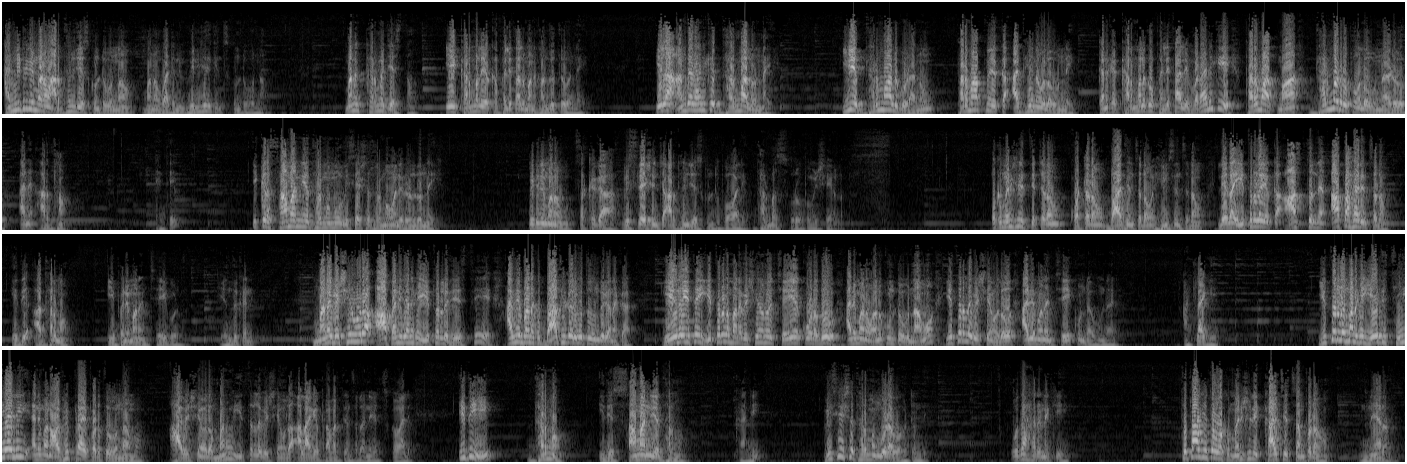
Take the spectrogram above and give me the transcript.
అన్నిటినీ మనం అర్థం చేసుకుంటూ ఉన్నాం మనం వాటిని వినియోగించుకుంటూ ఉన్నాం. మనం కర్మ చేస్తాం ఈ కర్మల యొక్క ఫలితాలు మనకు అందుతూ ఉన్నాయి. ఇలా అందడానికి ధర్మాలు ఉన్నాయి ఈ ధర్మాలు కూడాను పరమాత్మ యొక్క అధీనంలో ఉన్నాయి. కనుక కర్మలకు ఫలితాలు ఇవ్వడానికి పరమాత్మ ధర్మ రూపంలో ఉన్నాడు అని అర్థం. అయితే ఇక్కడ సామాన్య ధర్మము విశేష ధర్మము అని రెండున్నాయి. వీటిని మనం చక్కగా విశ్లేషించి అర్థం చేసుకుంటూ పోవాలి ధర్మస్వరూపం విషయంలో. ఒక మనిషిని తిట్టడం కొట్టడం బాధించడం హింసించడం లేదా ఇతరుల యొక్క ఆస్తుల్ని అపహరించడం ఇది అధర్మం. ఈ పని మనం చేయకూడదు. ఎందుకని? మన విషయంలో ఆ పని గనక ఇతరులు చేస్తే అది మనకు బాధ కలుగుతూ ఉంది గనక. ఏదైతే ఇతరులు మన విషయంలో చేయకూడదు అని మనం అనుకుంటూ ఉన్నామో ఇతరుల విషయంలో అది మనం చేయకుండా ఉండాలి. అట్లాగే ఇతరులు మనకి ఏది చేయాలి అని మనం అభిప్రాయపడుతూ ఉన్నామో ఆ విషయంలో మనం ఇతరుల విషయంలో అలాగే ప్రవర్తించడం నేర్చుకోవాలి. ఇది ధర్మం. ఇది సామాన్య ధర్మం. కానీ విశేష ధర్మం కూడా ఒకటి ఉంది. ఉదాహరణకి తుపాకీతో ఒక మనిషిని కాల్చి చంపడం నేరం.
